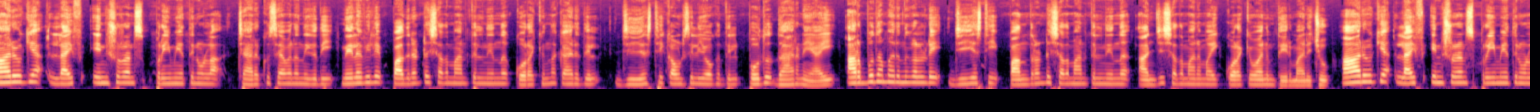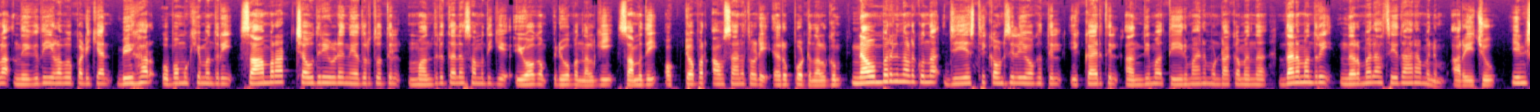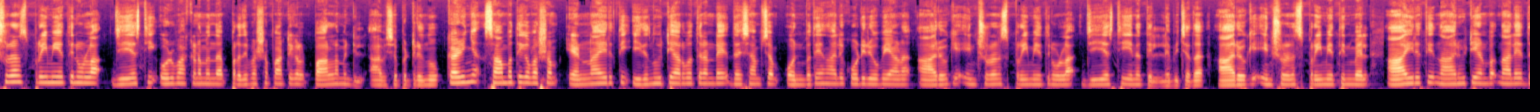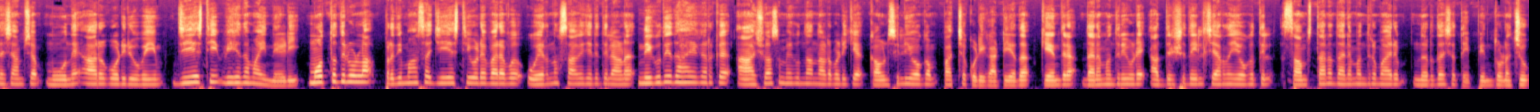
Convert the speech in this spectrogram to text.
ആരോഗ്യ life insurance പ്രീമിയത്തിനുള്ള ചരക്കു സേവന നികുതി നിലവിലെ പതിനെട്ട് ശതമാനത്തിൽ നിന്ന് കുറയ്ക്കുന്ന കാര്യത്തിൽ ജി എസ് ടി കൗൺസിൽ യോഗത്തിൽ പൊതുധാരണയായി. അർബുദ മരുന്നുകളുടെ ജി എസ് ടി പന്ത്രണ്ട് ശതമാനത്തിൽ നിന്ന് അഞ്ച് ശതമാനമായി കുറയ്ക്കുവാനും തീരുമാനിച്ചു. ആരോഗ്യ ലൈഫ് ഇൻഷുറൻസ് പ്രീമിയത്തിനുള്ള നികുതി ഇളവ് പഠിക്കാൻ ബീഹാർ ഉപമുഖ്യമന്ത്രി സാമ്രാട്ട് ചൌധരിയുടെ നേതൃത്വത്തിൽ മന്ത്രിതല സമിതിക്ക് യോഗം രൂപം നൽകി. സമിതി ഒക്ടോബർ അവസാനത്തോടെ റിപ്പോർട്ട് നൽകും. നവംബറിൽ നടക്കുന്ന ജി എസ് ടി കൗൺസിൽ യോഗത്തിൽ ഇക്കാര്യത്തിൽ അന്തിമ തീരുമാനമുണ്ടാക്കാമെന്ന് ധനമന്ത്രി നിർമ്മല സീതാരാമനും അറിയിച്ചു. ഇൻഷുറൻസ് പ്രീമിയത്തിനുള്ള ജി എസ് ടി ഒഴിവാക്കണമെന്ന് പ്രതിപക്ഷ പാർട്ടികൾ പാർലമെന്റിൽ ആവശ്യപ്പെട്ടിരുന്നു. കഴിഞ്ഞ സാമ്പത്തിക വർഷം എണ്ണായിരത്തി ഇരുന്നൂറ്റി അറുപത്തിരണ്ട് ദശാംശം ഒൻപത് നാല് കോടി രൂപയാണ് ആരോഗ്യ ഇൻഷുറൻസ് പ്രീമിയത്തിനുള്ള ജി എസ് ടി ഇനത്തിൽ ലഭിച്ചത്. ആരോഗ്യ ഇൻഷുറൻസ് പ്രീമിയത്തിന്മേൽ ആയിരത്തി നാനൂറ്റി എൺപത്തിനാല് ദശാംശം മൂന്ന് ആറ് കോടി രൂപയും ജി എസ് ടി വിഹിതമായി നേടി. മൊത്തത്തിലുള്ള പ്രതിമാസ ജി എസ് ടിയുടെ വരവ് ഉയർന്ന സാഹചര്യത്തിലാണ് നികുതിദായകർക്ക് ആശ്വാസമേകുന്ന നടപടിക്ക് കൗൺസിൽ യോഗം പച്ചക്കൊടി കാട്ടിയത്. കേന്ദ്ര ധനമന്ത്രിയുടെ അധ്യക്ഷതയിൽ ചേർന്ന യോഗത്തിൽ സംസ്ഥാന ധനമന്ത്രിമാരും നിർദ്ദേശത്തെ പിന്തുണച്ചു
